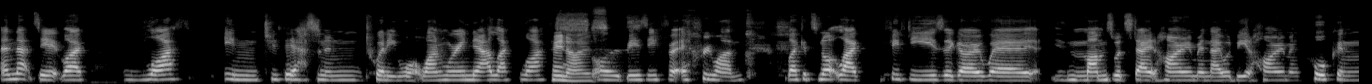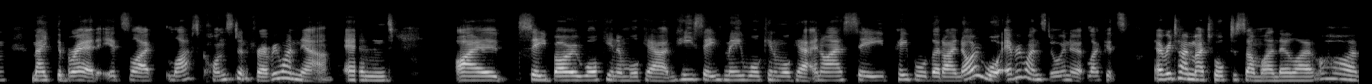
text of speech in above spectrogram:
And that's it. Like life in 2021 we're in now like life Who knows? is so busy for everyone like it's not like 50 years ago where mums would stay at home and they would be at home and cook and make the bread it's like life's constant for everyone now and I see Bo walk in and walk out, and he sees me walk in and walk out, and I see people that I know. Well, everyone's doing it. Like it's every time I talk to someone, they're like, "Oh,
